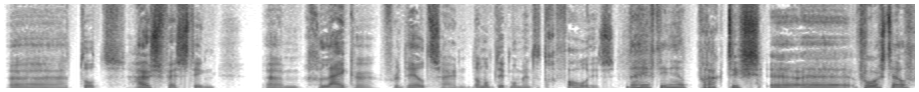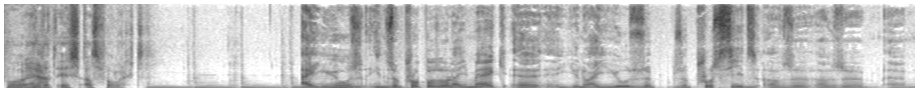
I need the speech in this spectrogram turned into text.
eh, tot huisvesting ehm, gelijker verdeeld zijn dan op dit moment het geval is. daar heeft hij een heel praktisch eh, voorstel voor en dat is als volgt. I use in the proposal I make, uh, you know, I use the, the proceeds of the of the um,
